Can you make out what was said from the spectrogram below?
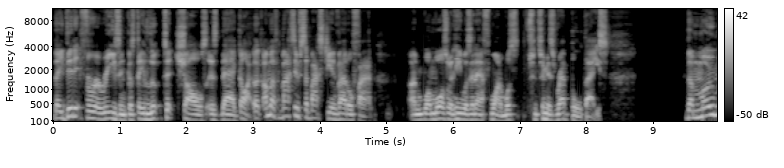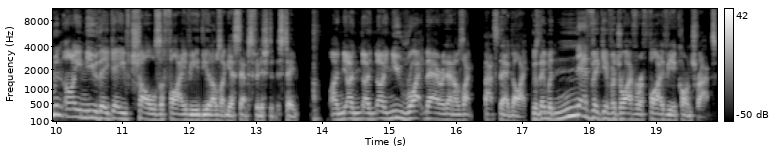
They did it for a reason because they looked at Charles as their guy. Look, I'm a massive Sebastian Vettel fan, and one was when he was in F1, was from his Red Bull days. The moment I knew they gave Charles a five year deal, I was like, yeah, Seb's finished at this team. I, I, I- knew right there and then I was like, that's their guy. Because they would never give a driver a five year contract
